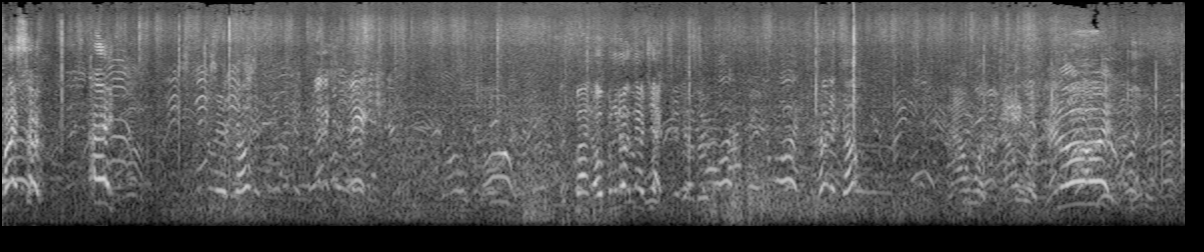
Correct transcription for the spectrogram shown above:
pressure! Hey! Come here, coach. That's fine, open it up now, Jack. Come on, come on. Turn it, go. Now what? Now what? Get on!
